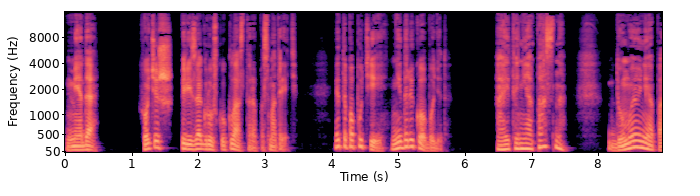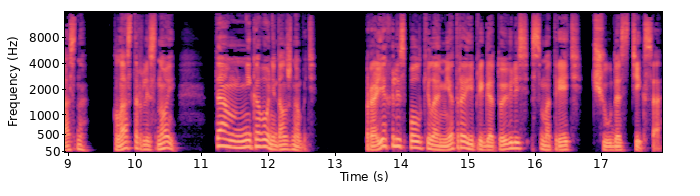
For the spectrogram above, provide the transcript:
«Меда, хочешь перезагрузку кластера посмотреть? Это по пути, недалеко будет». «А это не опасно?» «Думаю, не опасно. Кластер лесной, там никого не должно быть». Проехали с полкилометра и приготовились смотреть «Чудо Стикса»,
